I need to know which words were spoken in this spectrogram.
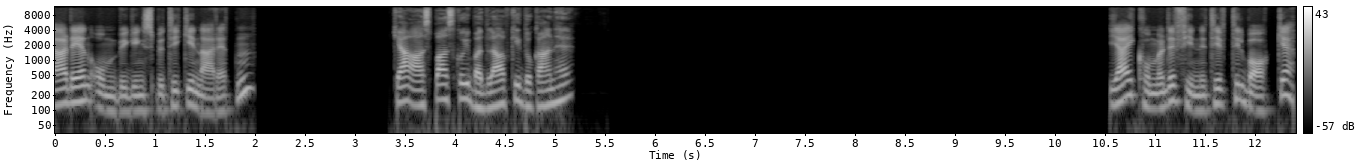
Er det en ombyggingsbutikk i nærheten? क्या आसपास कोई बदलाव की दुकान है Jeg kommer definitivt tilbake.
